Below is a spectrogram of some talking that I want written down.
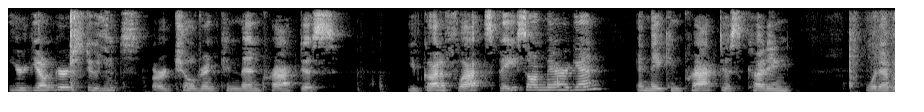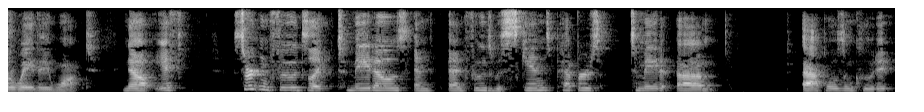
your younger students or children can then practice. You've got a flat space on there again, and they can practice cutting whatever way they want. Now, if certain foods like tomatoes and, and foods with skins, peppers, tomato, um, apples included,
